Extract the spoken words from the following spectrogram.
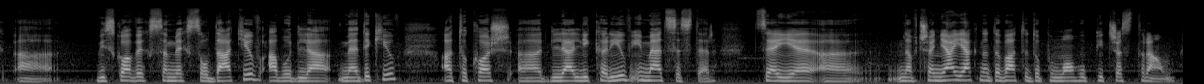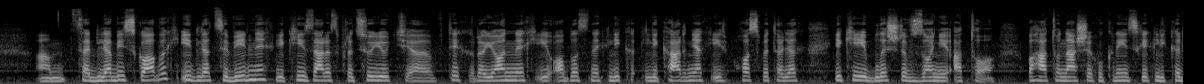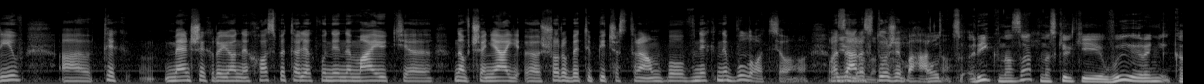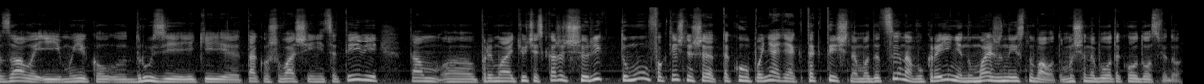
Військових самих солдатів або для медиків, а також е, для лікарів і медсестер. Це є е, навчання, як надавати допомогу під час травм. Ем, Це для військових і для цивільних, які зараз працюють е, в тих районних і обласних лік- лікарнях і госпіталях, які є ближче в зоні АТО. Багато наших українських лікарів е, в тих менших районних госпіталях вони не мають е, навчання, що робити під час травм, бо в них не було цього. А Пані зараз дуже багато. А от рік назад, наскільки ви казали, і мої друзі, які також у вашій ініціативі там приймають участь, кажуть, що рік тому фактично ще такого поняття, як тактична медицина в Україні, ну майже не існувало, тому що не було такого досвіду.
